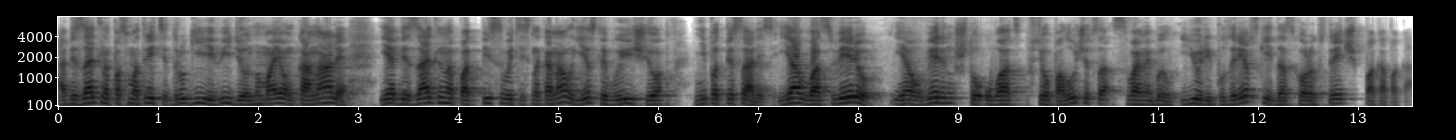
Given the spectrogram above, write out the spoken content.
обязательно посмотрите другие видео на моем канале и обязательно подписывайтесь на канал, если вы еще не подписались. Я в вас верю, я уверен, что у вас все получится. С вами был Юрий Пузыревский, до скорых встреч, пока-пока.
